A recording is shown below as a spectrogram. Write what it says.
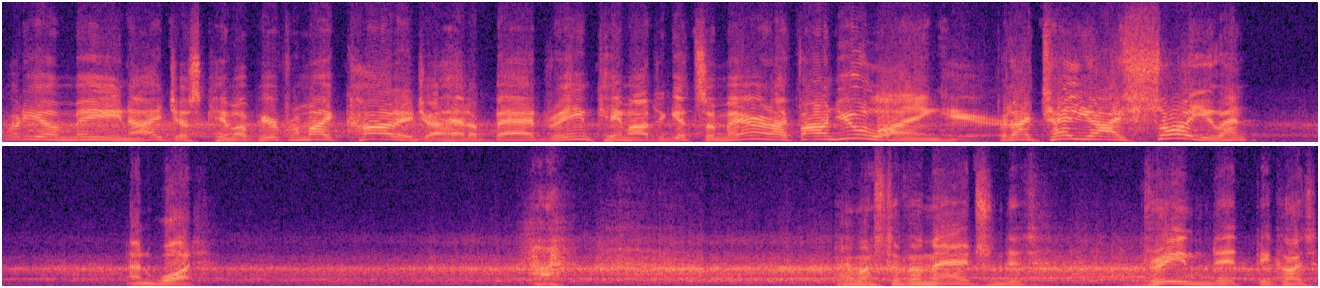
What do you mean? I just came up here from my cottage. I had a bad dream, came out to get some air, and I found you lying here. But I tell you, I saw you and. And what? I must have imagined it, dreamed it, because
